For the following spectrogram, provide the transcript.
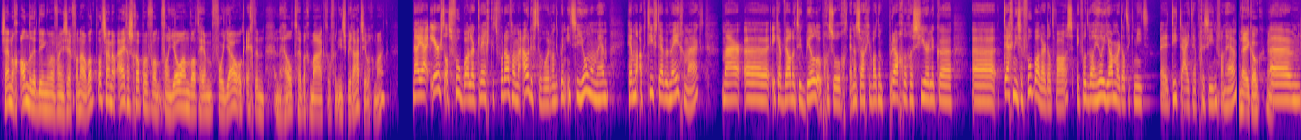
zijn er nog andere dingen waarvan je zegt van... nou, wat, wat zijn nou eigenschappen van, van Johan... wat hem voor jou ook echt een, een held hebben gemaakt... of een inspiratie hebben gemaakt? Nou ja, eerst als voetballer kreeg ik het vooral van mijn ouders te horen. Want ik ben iets te jong om hem helemaal actief te hebben meegemaakt. Maar uh, ik heb wel natuurlijk beelden opgezocht. En dan zag je wat een prachtige, sierlijke uh, technische voetballer dat was. Ik vond het wel heel jammer dat ik niet uh, die tijd heb gezien van hem. Nee, ik ook. Ja. Um,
